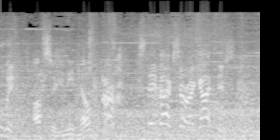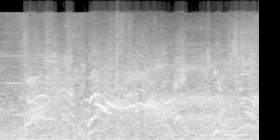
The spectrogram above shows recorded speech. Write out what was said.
Moving. Officer, you need help? Stay back, sir. I got this. Ah! Ah! Freeze! Ah!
